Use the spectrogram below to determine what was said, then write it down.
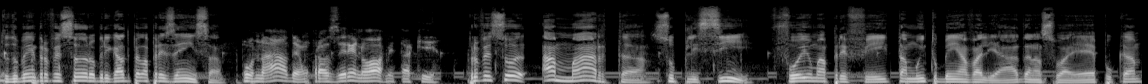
Tudo bem, professor? Obrigado pela presença. Por nada, é um prazer enorme estar aqui. Professor, a Marta Suplicy foi uma prefeita muito bem avaliada na sua época.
